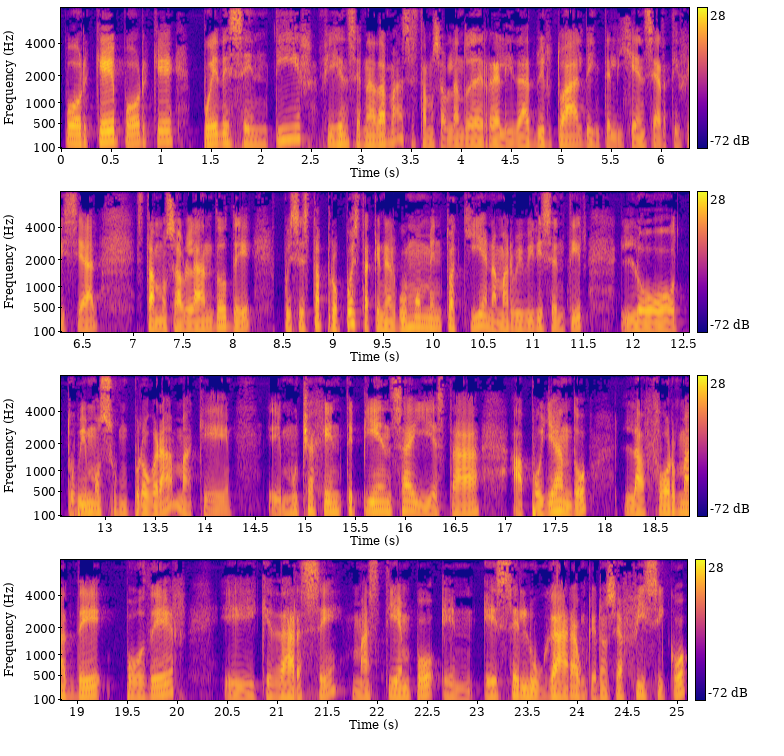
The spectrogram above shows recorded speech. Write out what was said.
¿Por qué? Porque puede sentir, fíjense nada más, estamos hablando de realidad virtual, de inteligencia artificial, estamos hablando de pues esta propuesta que en algún momento aquí en Amar, Vivir y Sentir lo tuvimos un programa que eh, mucha gente piensa y está apoyando la forma de poder eh, quedarse más tiempo en ese lugar, aunque no sea físico,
